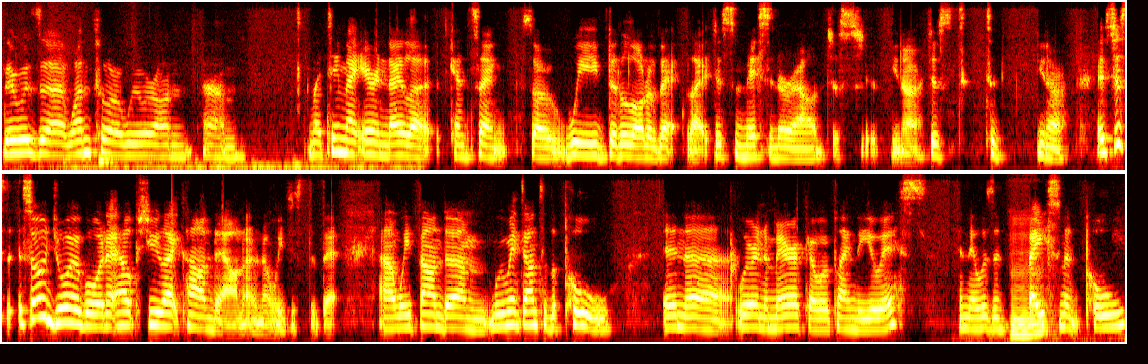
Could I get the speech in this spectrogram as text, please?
There was uh, one tour we were on. Um, my teammate Erin Nayler can sing, so we did a lot of that, like just messing around, just you know, just to you know, it's just so enjoyable and it helps you like calm down. I don't know, we just did that. Uh, we found um, we went down to the pool in uh, we're in America, we're playing the US, and there was a basement pool.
